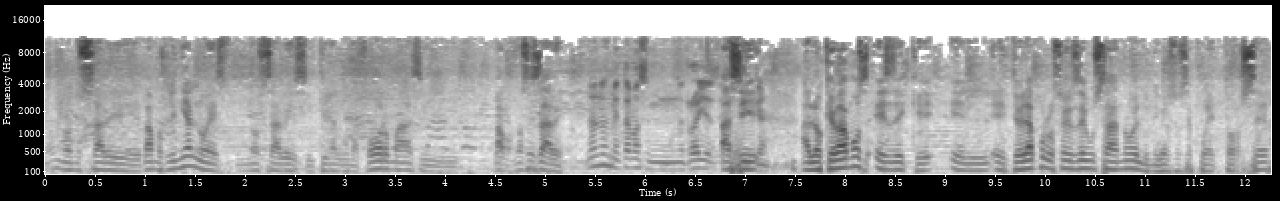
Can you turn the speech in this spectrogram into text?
¿no? No, no sabe, vamos, lineal no es, no sabe si tiene alguna forma, si, vamos, no se sabe. No nos metamos en rollos de Así, música. a lo que vamos es de que el, en teoría por los hoyos de gusano el universo se puede torcer.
